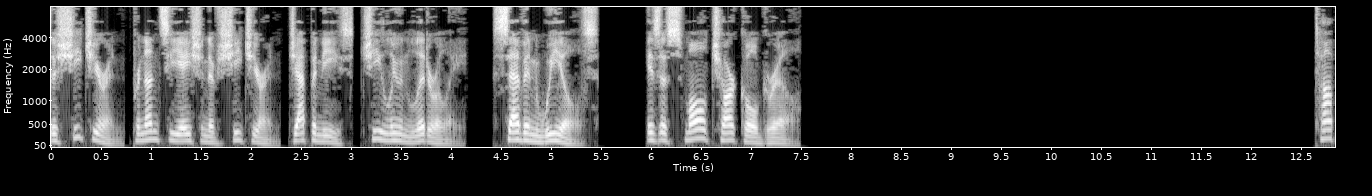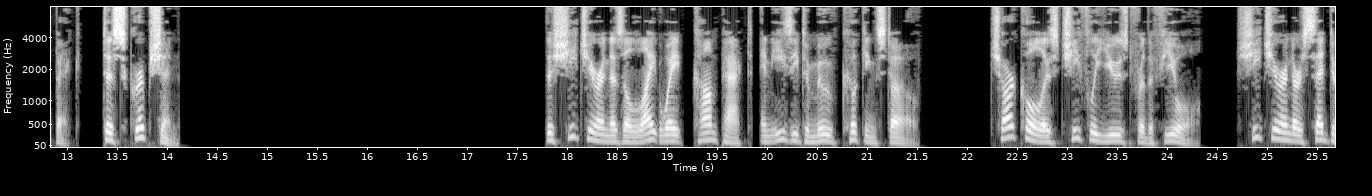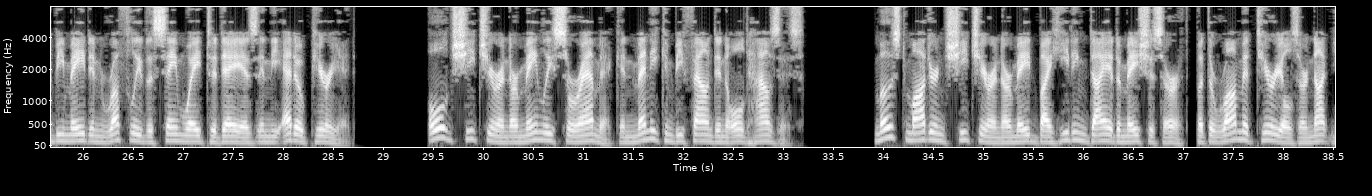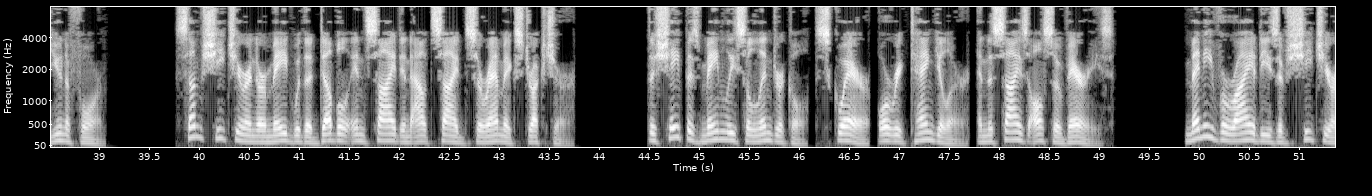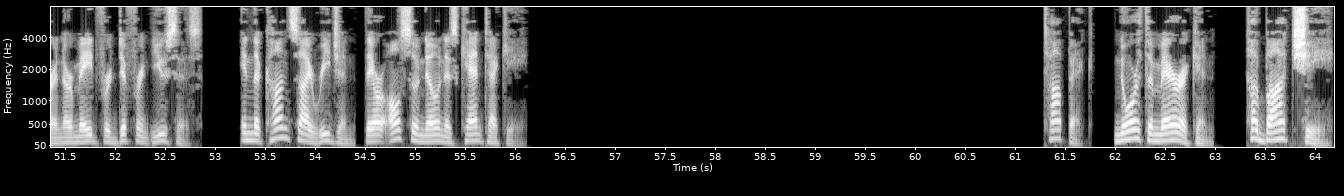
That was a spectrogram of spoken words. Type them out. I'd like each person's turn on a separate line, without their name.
The shichirin pronunciation of shichirin, Japanese, chi literally, seven wheels, is a small charcoal grill. Description The shichirin is a lightweight, compact, and easy-to-move cooking stove. Charcoal is chiefly used for the fuel. Shichirin are said to be made in roughly the same way today as in the Edo period. Old shichirin are mainly ceramic and many can be found in old houses. Most modern shichirin are made by heating diatomaceous earth, but the raw materials are not uniform. Some shichirin are made with a double inside and outside ceramic structure. The shape is mainly cylindrical, square, or rectangular, and the size also varies. Many varieties of shichirin are made for different uses. In the Kansai region, they are also known as kanteki. North American hibachi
